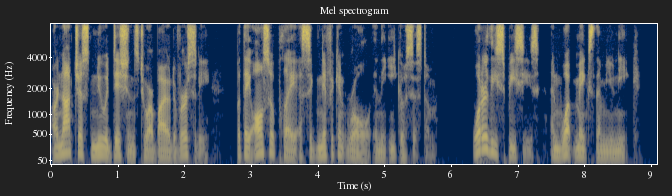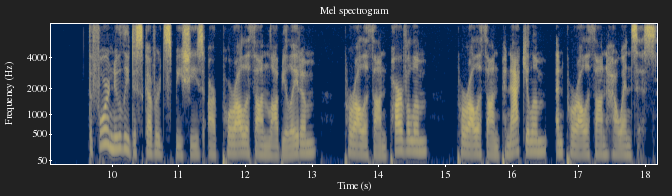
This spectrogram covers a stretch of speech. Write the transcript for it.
are not just new additions to our biodiversity, but they also play a significant role in the ecosystem. What are these species and what makes them unique? The four newly discovered species are Porolithon lobulatum, Porolithon parvulum, Porolithon pinnaculum, and Porolithon howensis.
